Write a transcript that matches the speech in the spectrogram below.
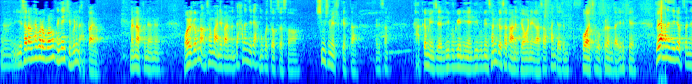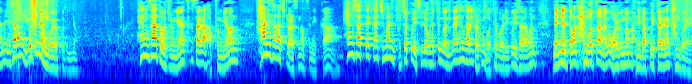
어, 이 사람 회고록 보면 굉장히 기분이 나빠요. 왜 나쁘냐면 월급은 엄청 많이 받는데 하는 일이 아무것도 없어서 심심해 죽겠다. 그래서 가끔 이제 미국인이 미국인 선교사 가는 병원에 가서 환자 좀 도와주고 그런다 이렇게 왜 하는 일이 없었냐면 이 사람은 이것 때문에 온 거였거든요. 행사 도중에 특사가 아프면 한의사가 치료할 수는 없으니까 행사 때까지만 붙잡고 있으려고 했던 건데 행사를 결국 못 해버리고 이 사람은 몇 년 동안 아무것도 안 하고 월급만 많이 받고 있다 그냥 간 거예요.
